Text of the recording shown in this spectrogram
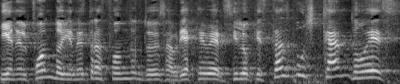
Y en el fondo y en el trasfondo, entonces habría que ver si lo que estás buscando es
